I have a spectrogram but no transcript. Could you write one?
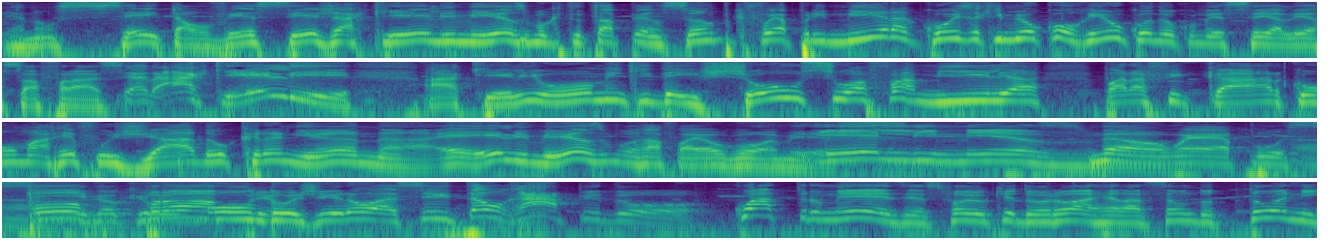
Eu não sei, talvez seja aquele mesmo que tu tá pensando, porque foi a primeira coisa que me ocorreu quando eu comecei a ler essa frase. Será aquele? Aquele homem que deixou sua família para ficar com uma refugiada ucraniana. É ele mesmo, Rafael Gomes? Ele mesmo. Não é possível O que próprio. o mundo girou assim tão rápido. Quatro meses foi o que durou a relação do Tony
